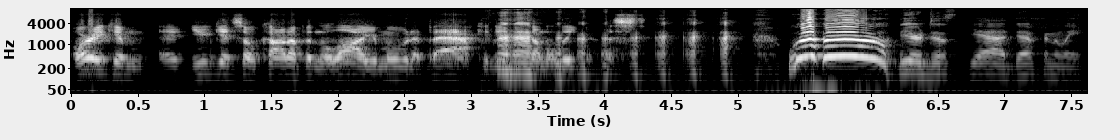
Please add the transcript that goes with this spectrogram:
or you can uh, you get so caught up in the law you're moving it back and you become a legalist. Woohoo! You're just yeah, definitely.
